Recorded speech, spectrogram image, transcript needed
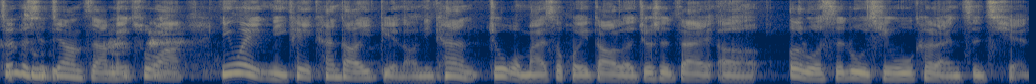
真的是这样子啊，没错啊。因为你可以看到一点哦，你看，就我们还是回到了，就是在呃，俄罗斯入侵乌克兰之前。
